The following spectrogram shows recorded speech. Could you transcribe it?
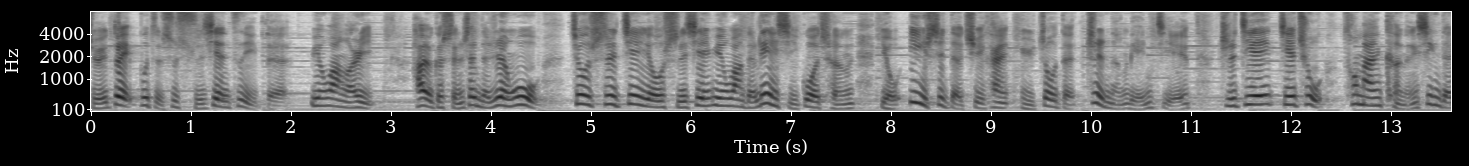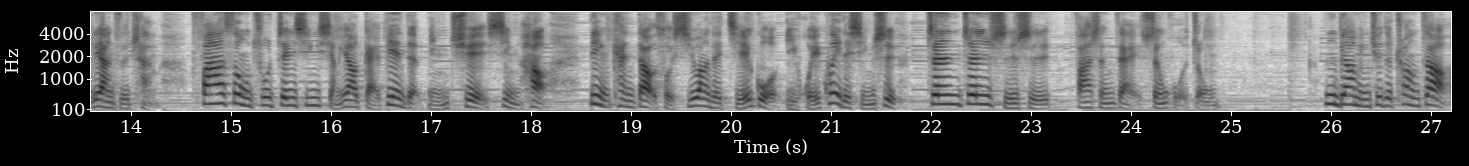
绝对不只是实现自己的愿望而已，还有个神圣的任务，就是借由实现愿望的练习过程，有意识地去和宇宙的智能连接，直接接触充满可能性的量子场，发送出真心想要改变的明确信号，并看到所希望的结果以回馈的形式，真真实实发生在生活中。目标明确的创造，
